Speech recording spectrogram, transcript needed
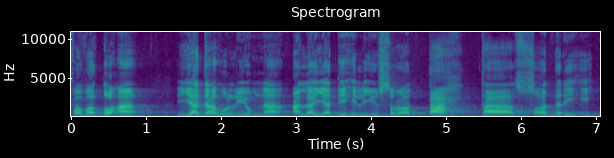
fa wada'a yadahul yumna ala yadihil yusra tahta sadrihi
